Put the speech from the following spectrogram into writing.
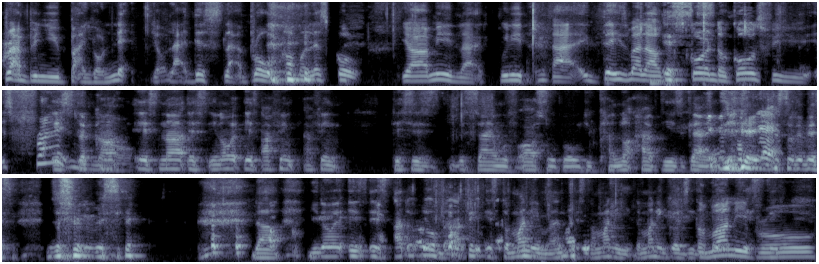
grabbing you by your neck? You're like this, like, bro, come on, let's go. You know what I mean? Like, we need like these men are It's- scoring the goals for you. It's frightening. It's the now. It's not. It's you know. It's. I think. I think. This is the sign with Arsenal, bro. You cannot have these guys You forget. just for the miss. Just for the miss. now you know it's, it's. I don't know, man. I think it's the money, man. It's the money. The money goes. the money, bro.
